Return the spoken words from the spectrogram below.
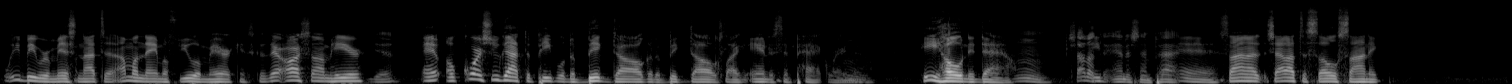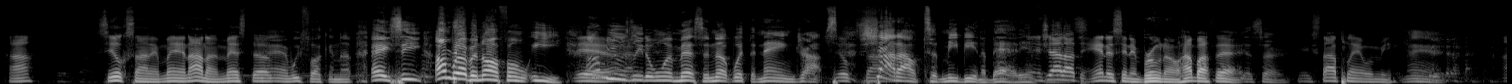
we'd be remiss not to i'm gonna name a few americans because there are some here Yeah. and of course you got the people the big dog or the big dogs like anderson .paak right Mm. now he holding it down Mm. Shout out He- to Anderson .Paak. Man, sign out, shout out to Soul Sonic. Huh? Silk Sonic, man, I done messed up. Man, we fucking up. Hey, see, I'm rubbing off on E. Yeah. I'm usually the one messing up with the name drops. Shout out to me being a bad Man, shout out to Anderson and Bruno. How about that? Yes, sir. Stop playing with me. Man.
